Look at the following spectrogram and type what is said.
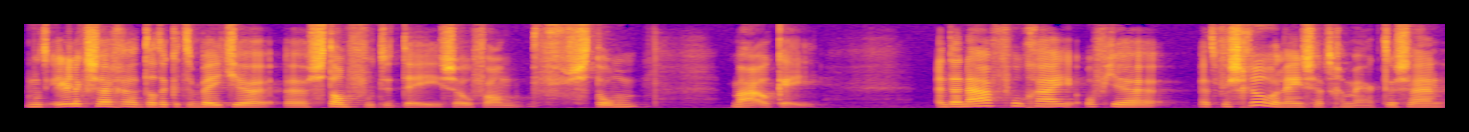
moet eerlijk zeggen dat ik het een beetje stampvoeten deed. Zo van stom, maar oké. En daarna vroeg hij of je het verschil wel eens hebt gemerkt tussen een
